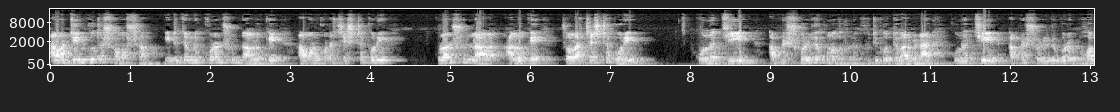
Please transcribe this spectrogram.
আমার জিনগত সমস্যা, এটা যে আমরা কোরআন শূন্য আলোকে আমল করার চেষ্টা করি, কোরআন শূন্য আলোকে চলার চেষ্টা করি কোনো জিন আপনার শরীরে কোনো ধরনের ক্ষতি করতে পারবে না, কোনো জিন আপনার শরীরের উপরে ভর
